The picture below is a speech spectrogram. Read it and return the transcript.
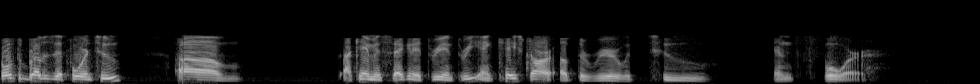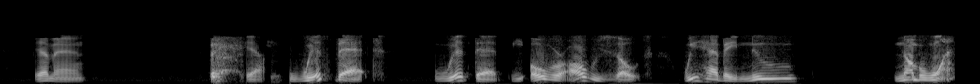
both the brothers at four and two. Um, I came in second at three and three, and K Star up the rear with two and four. Yeah, man. Yeah. With that, with that, the overall results, we have a new number one.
